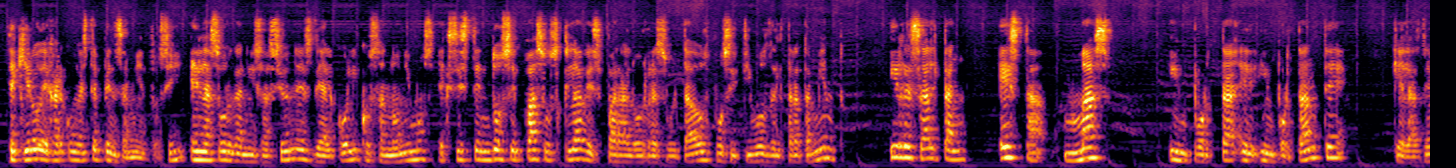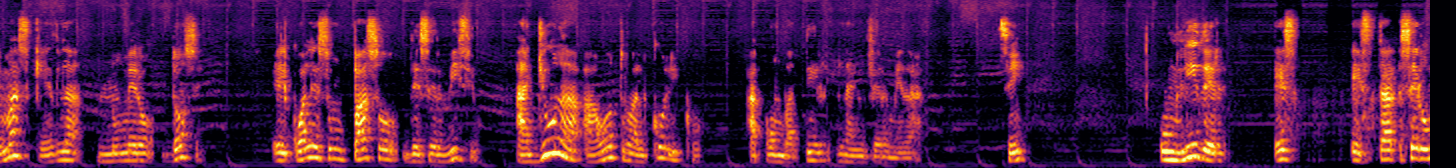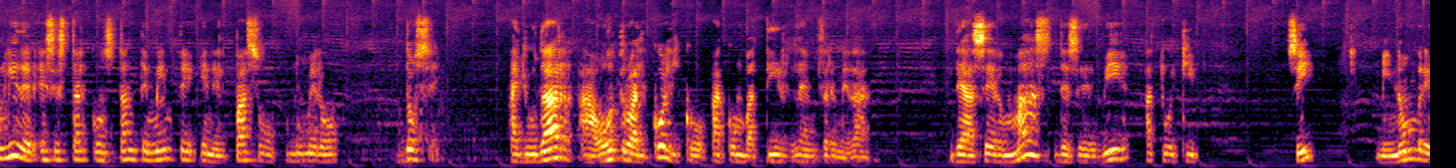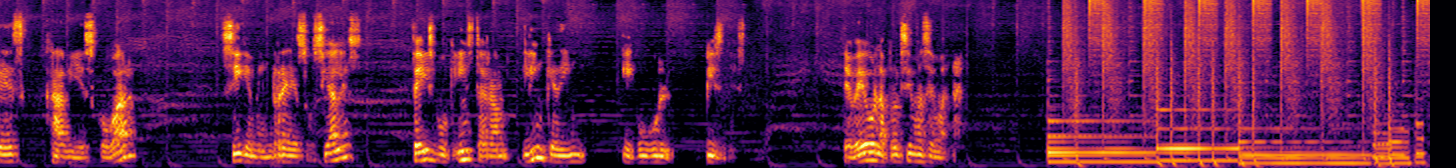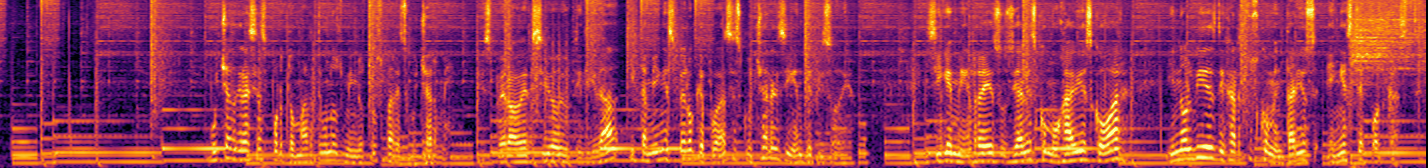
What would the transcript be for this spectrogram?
Te quiero dejar con este pensamiento, ¿sí? En las organizaciones de alcohólicos anónimos existen 12 pasos claves para los resultados positivos del tratamiento y resaltan esta más eh, importante que las demás, que es la número 12, el cual es un paso de servicio. Ayuda a otro alcohólico a combatir la enfermedad. ¿Sí? Un líder es estar, ser un líder es estar constantemente en el paso número 12, ayudar a otro alcohólico a combatir la enfermedad, de hacer más, de servir a tu equipo. ¿Sí? Mi nombre es Javi Escobar. Sígueme en redes sociales, Facebook, Instagram, LinkedIn y Google Business. Te veo la próxima semana. Muchas gracias por tomarte unos minutos para escucharme. Espero haber sido de utilidad y también espero que puedas escuchar el siguiente episodio. Sígueme en redes sociales como Javi Escobar y no olvides dejar tus comentarios en este podcast.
